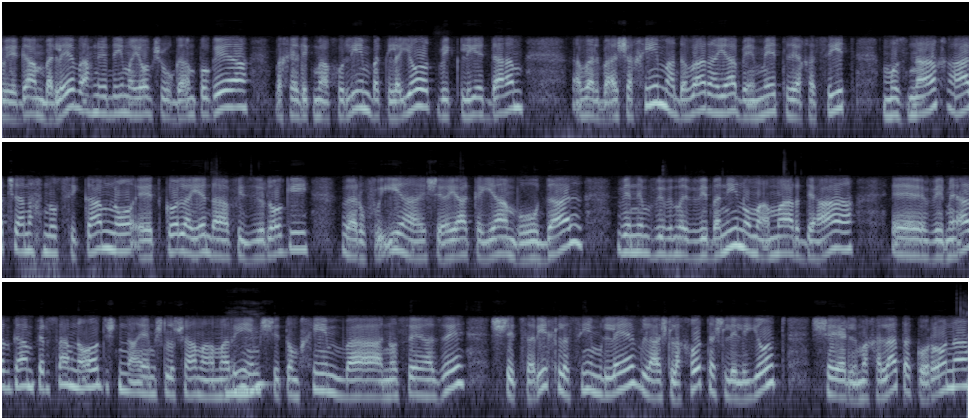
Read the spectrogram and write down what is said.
וגם בלב, אנחנו יודעים היום שהוא גם פוגע בחלק מהחולים, בכליות, בכלי דם. אבל באשכים הדבר היה באמת יחסית מוזנח עד שאנחנו סיכמנו את כל הידע הפיזיולוגי והרפואי שהיה קיים והוא דל ובנינו מאמר דעה אה, ומאז גם פרסמנו עוד שניים שלושה מאמרים mm-hmm. שתומכים בנושא הזה שצריך לשים לב להשלכות השליליות של מחלת הקורונה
